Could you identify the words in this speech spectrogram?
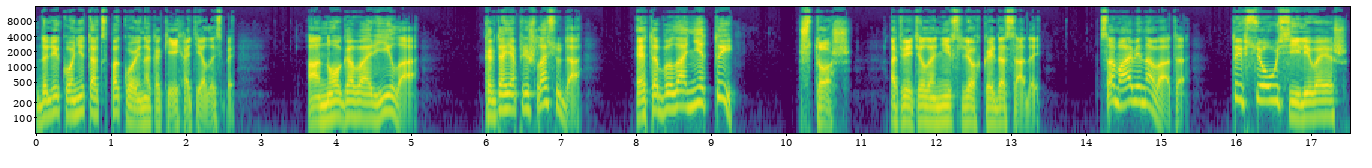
далеко не так спокойно, как ей хотелось бы. Оно говорило, когда я пришла сюда, это была не ты. Что ж, ответила Нив с легкой досадой. Сама виновата. Ты все усиливаешь.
